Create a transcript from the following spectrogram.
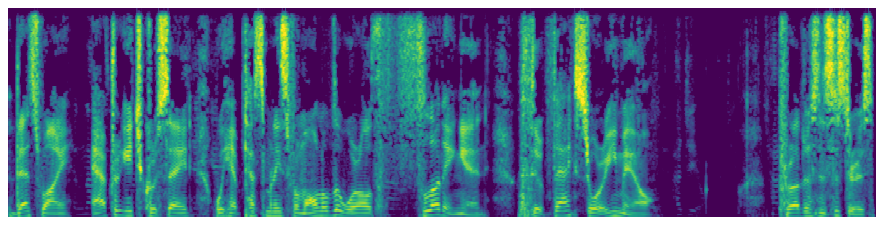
That's why, after each crusade, we have testimonies from all over the world flooding in through fax or email. Brothers and sisters,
